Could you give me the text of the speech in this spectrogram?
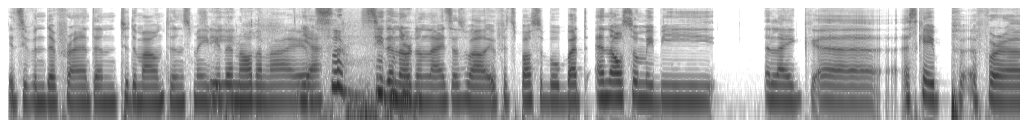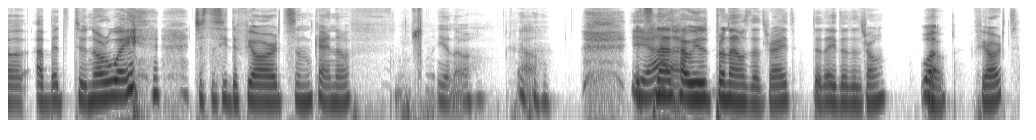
it's even different and to the mountains maybe See the Northern Lights. Yeah, see the northern lights as well if it's possible but and also maybe like uh, escape for a, a bit to norway just to see the fjords and kind of you know yeah. it's not how you pronounce that right that i did it wrong What? no. fjords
